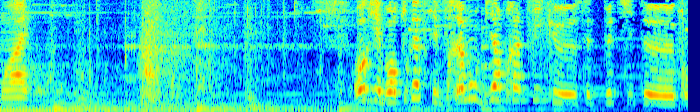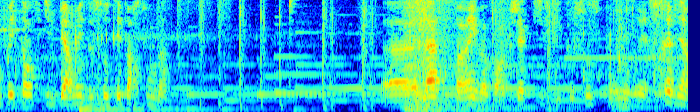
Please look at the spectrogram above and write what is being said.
Ouais. Ok, bon, en tout cas, c'est vraiment bien pratique euh, cette petite euh, compétence qui me permet de sauter partout là. Euh, là, c'est pareil, il va falloir que j'active quelque chose pour l'ouvrir. Très bien.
